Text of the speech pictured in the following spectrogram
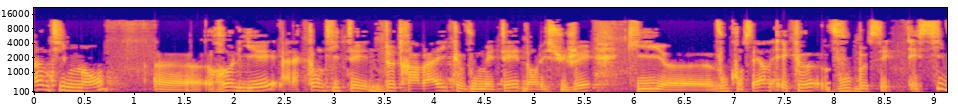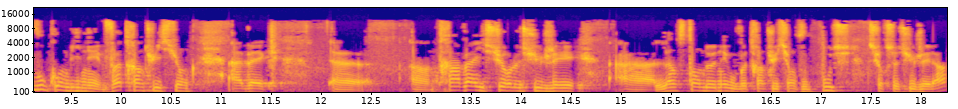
intimement euh, reliée à la quantité de travail que vous mettez dans les sujets qui euh, vous concernent et que vous bossez. Et si vous combinez votre intuition avec euh, un travail sur le sujet à l'instant donné où votre intuition vous pousse sur ce sujet-là,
